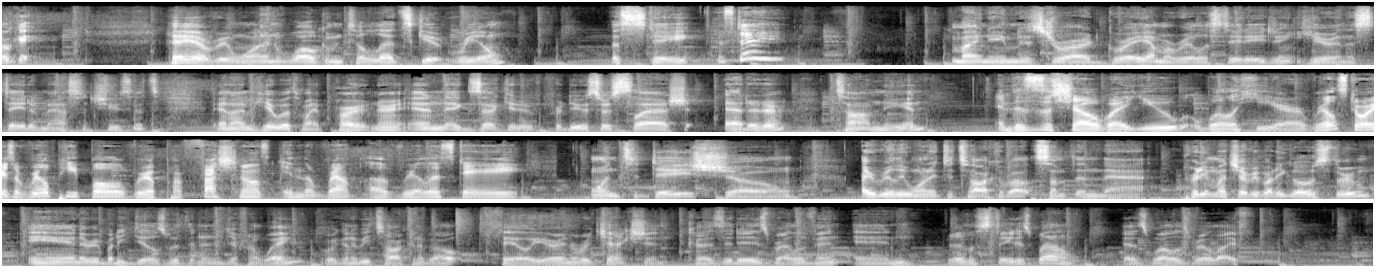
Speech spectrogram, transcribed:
Okay. Hey everyone, welcome to Let's Get Real Estate. Estate. My name is Gerard Rea. I'm a real estate agent here in the state of Massachusetts, and I'm here with my partner and executive producer slash editor, Tom Nean. And this is a show where you will hear real stories of real people, real professionals in the realm of real estate. On today's show, I really wanted to talk about something that pretty much everybody goes through and everybody deals with it in a different way. We're going to be talking about failure and rejection because it is relevant in real estate as well, as well as real life.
